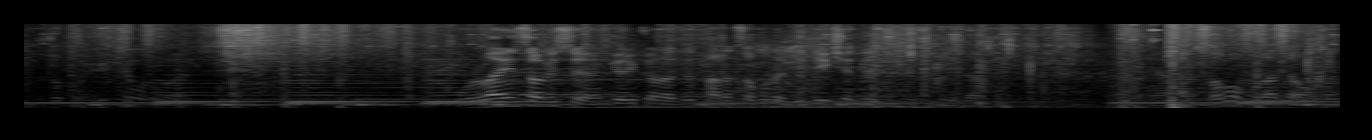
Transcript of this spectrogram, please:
무조건 1층으로 가야지 온라인 서비스 연결이 끊어져 다른 서버로 redirection 될수 있습니다. 야 서버 불안정 말해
